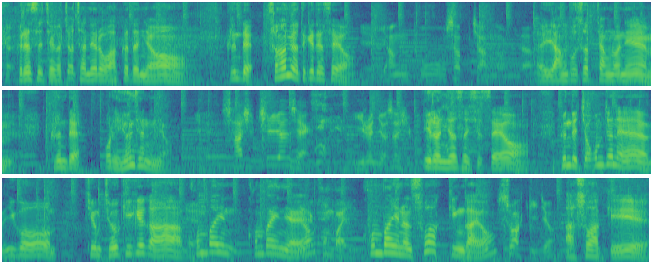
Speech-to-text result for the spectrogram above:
그래서 제가 쫓아 내려왔거든요. 그런데 성함이 어떻게 되세요? 예, 양부섭 장로입니다. 에, 양부섭 장로님. 예, 그런데 올해 연세는요? 예, 47년생 76입니다. 이런 여섯이세요. 근데 조금 전에 이거 지금 저 기계가 예. 콤바인 콤바인이에요? 예, 콤바인 콤바인은 수확기인가요? 수학기죠. 아 수확기.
